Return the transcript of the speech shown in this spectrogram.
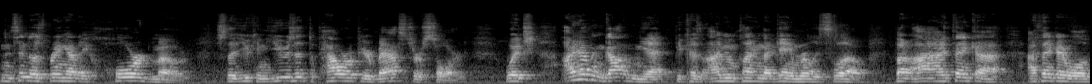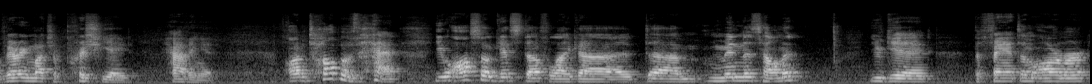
Nintendo's bringing out a Horde mode, so that you can use it to power up your Master Sword, which I haven't gotten yet because I've been playing that game really slow. But I think uh, I think I will very much appreciate having it. On top of that, you also get stuff like uh, um, Midna's helmet. You get the Phantom armor.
